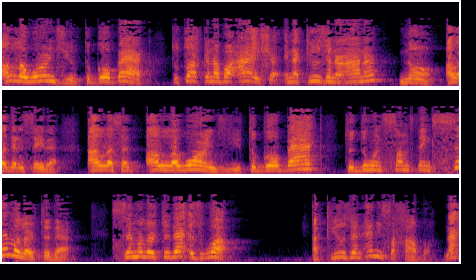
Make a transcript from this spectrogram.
Allah warns you to go back to talking about Aisha and accusing her honor? No, Allah didn't say that. Allah said, Allah warns you to go back to doing something similar to that. Similar to that is what? Accusing any Sahaba, not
